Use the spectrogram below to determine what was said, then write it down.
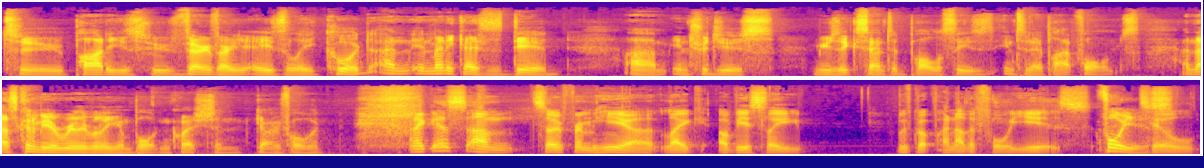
to parties who very, very easily could, and in many cases did, um, introduce music centered policies into their platforms. And that's going to be a really, really important question going forward. And I guess um, so from here, like obviously, we've got another four years. Four years. till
